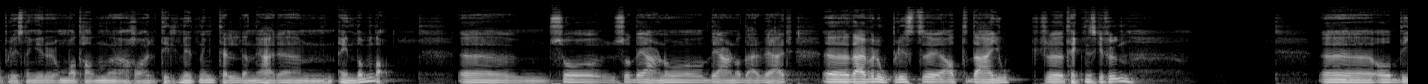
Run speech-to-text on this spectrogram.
opplysninger om at han har tilknytning til denne her eh, eiendommen. da. Eh, så, så det, er noe, det, er noe, der vi er. Eh, det er vel opplyst at det er gjort tekniske funn. Og de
